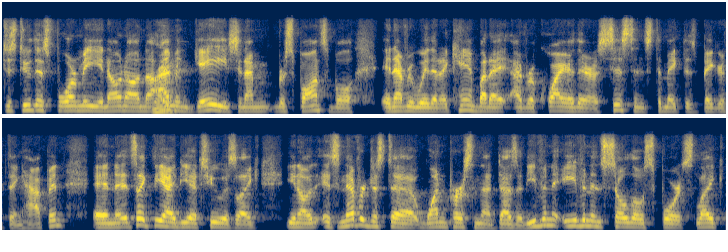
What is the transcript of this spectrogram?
just do this for me you know no no right. i'm engaged and i'm responsible in every way that i can but I, I require their assistance to make this bigger thing happen. And it's like the idea too is like you know it's never just a uh, one person that does it. Even even in solo sports like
